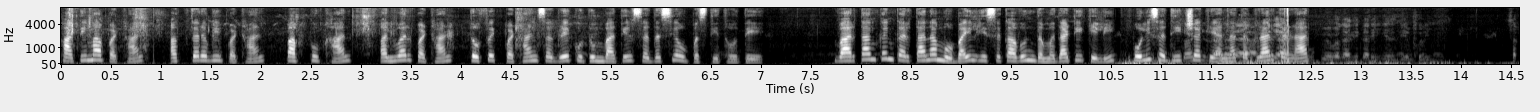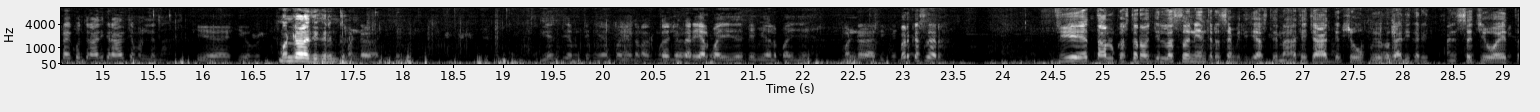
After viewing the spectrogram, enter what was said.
फातिमा पठाण अख्तरबी पठाण पप्पू खान अनवर पठाण तोफिक पठाण सगळे कुटुंबातील सदस्य उपस्थित होते. वार्तांकन करताना मोबाईल हिसकावून दमदाटी केली पोलीस अधीक्षक यांना तक्रार करणार. हे अधिकारी मंडळ अधिकारी बरं का सर? जे तालुका स्तरावर जिल्हा संनियंत्रण समिती जी असते ना त्याचे अध्यक्ष उपविभाग अधिकारी आणि सचिव आहेत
